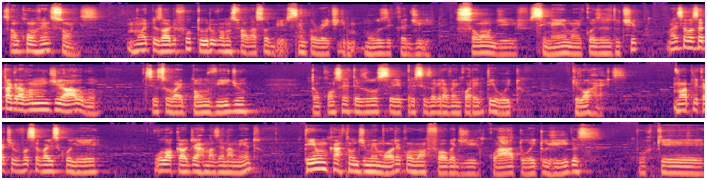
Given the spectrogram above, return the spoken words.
São convenções. Num episódio futuro vamos falar sobre sample rate de música, de som, de cinema e coisas do tipo. Mas se você está gravando um diálogo, se isso vai para um vídeo, então com certeza você precisa gravar em 48 kHz. No aplicativo você vai escolher o local de armazenamento. Tenha um cartão de memória com uma folga de 4, 8 GB, porque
